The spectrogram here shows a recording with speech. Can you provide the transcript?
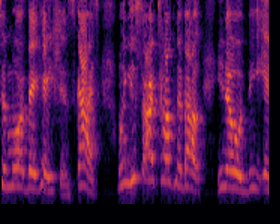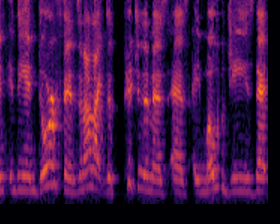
to more vacations. Guys when you start talking about you know the in, the endorphins and i like to picture them as as emojis that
